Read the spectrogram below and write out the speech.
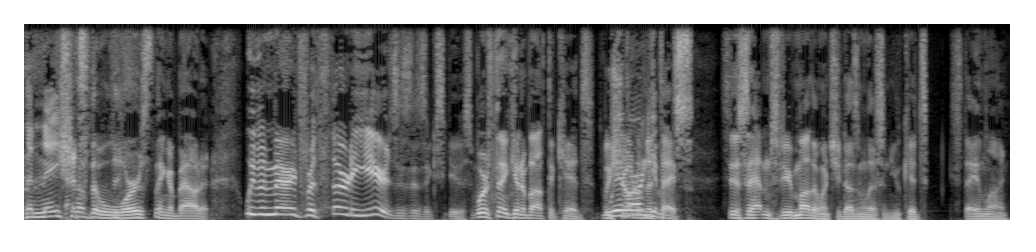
The nation That's of the worst thing about it. We've been married for 30 years, is his excuse. We're thinking about the kids. We, We have showed them the tape. arguments. See, this happens to your mother when she doesn't listen. You kids stay in line.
